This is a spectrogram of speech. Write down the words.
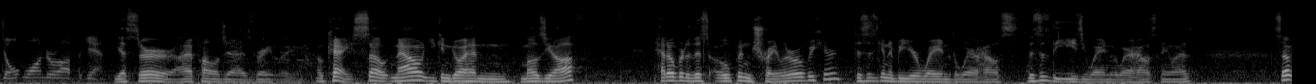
Don't wander off again. Yes, sir. I apologize greatly. Okay, so now you can go ahead and mosey off. Head over to this open trailer over here. This is going to be your way into the warehouse. This is the easy way into the warehouse anyways. So,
